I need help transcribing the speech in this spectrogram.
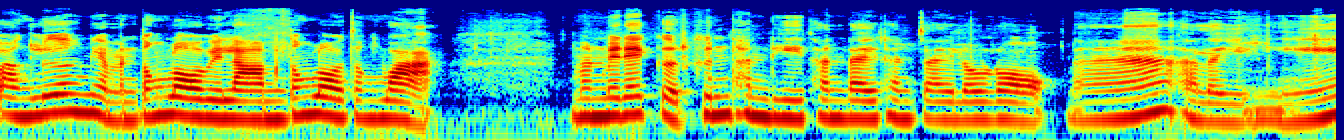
บางเรื่องเนี่ยมันต้องรอเวลา มันต้องรอจังหวะ มันไม่ได้เกิดขึ้นทันทีทันใดทันใจเราหรอกนะ อะไรอย่างนี้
